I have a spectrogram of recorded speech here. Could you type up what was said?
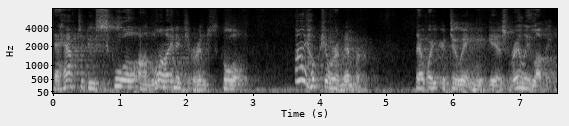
to have to do school online if you're in school, I hope you'll remember that what you're doing is really loving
